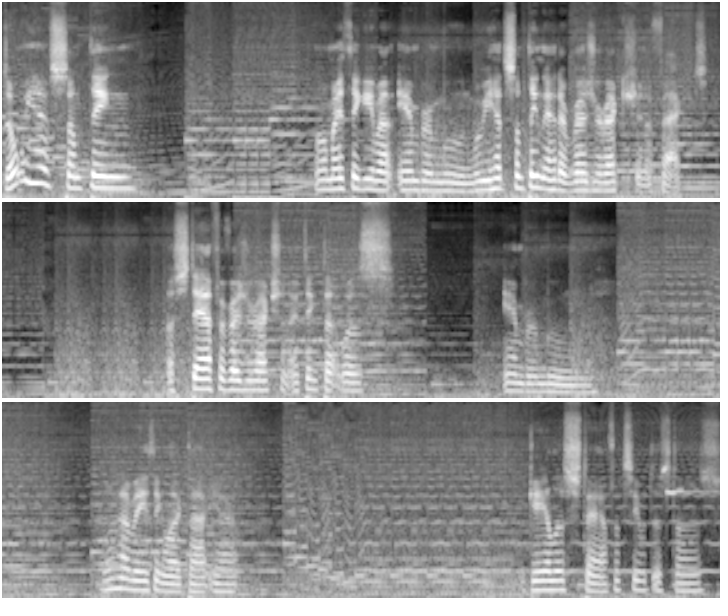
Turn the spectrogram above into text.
Don't we have something... Or am I thinking about Amber Moon, where we had something that had a resurrection effect? A Staff of Resurrection? I think that was Amber Moon. I don't have anything like that yet. Gala's Staff. Let's see what this does.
